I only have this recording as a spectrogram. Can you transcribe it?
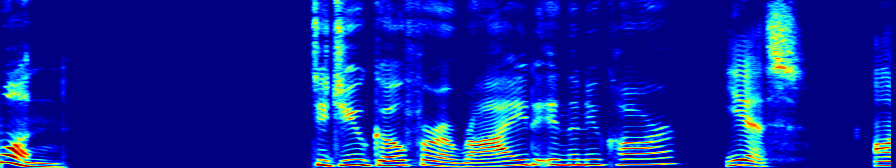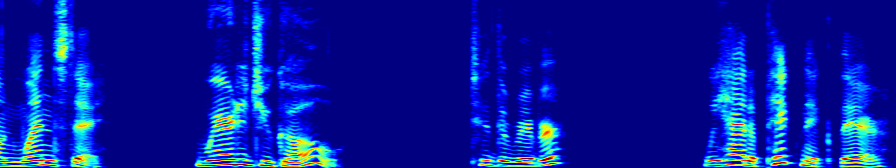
1, Did you go for a ride in the new car? Yes, on Wednesday. Where did you go? To the river. We had a picnic there.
